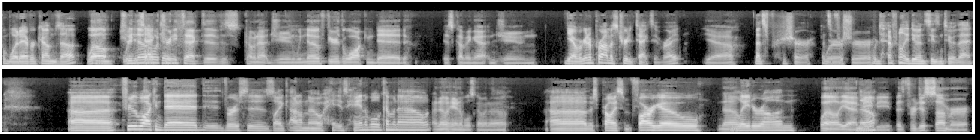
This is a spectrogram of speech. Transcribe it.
Whatever comes up. I Well, mean, we know True Detective is coming out in June. We know Fear the Walking Dead is coming out in June. Yeah, we're gonna promise True Detective, right? Yeah, That's for sure. that's we're, for sure. we're definitely doing season two of that. Uh Fear the Walking Dead versus like I don't know, is Hannibal coming out? I know Hannibal's coming out. Uh there's probably some Fargo No, later on. Well, yeah, No? maybe, but for just summer.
